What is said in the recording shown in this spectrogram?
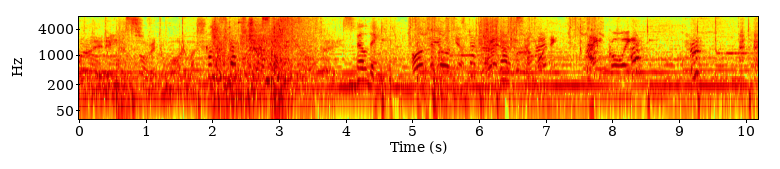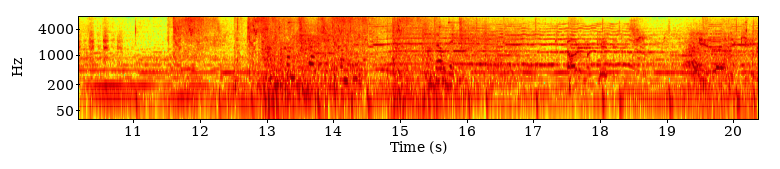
world in the Soviet war machine. Construction complete. like the old days. Building. For the Union. Structure garrison. Reporting. I'm going. Building. Armageddon. Eradicate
